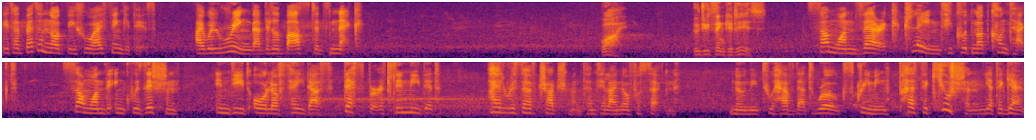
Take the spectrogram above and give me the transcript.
It had better not be who I think it is. I will wring that little bastard's neck. Why? Who do you think it is? Someone Varric claimed he could not contact. Someone the Inquisition, indeed all of Thedas, desperately needed. I'll reserve judgment until I know for certain. No need to have that rogue screaming persecution yet again.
